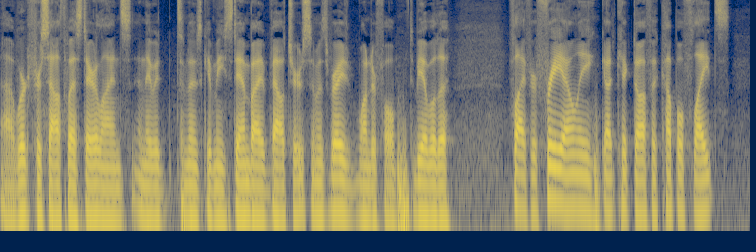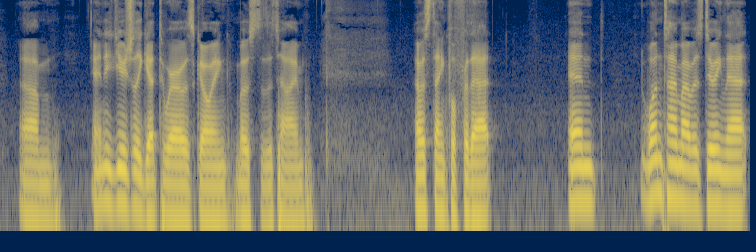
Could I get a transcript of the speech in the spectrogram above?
uh, worked for Southwest Airlines, and they would sometimes give me standby vouchers. And it was very wonderful to be able to fly for free. I only got kicked off a couple flights, um, and you'd usually get to where I was going most of the time. I was thankful for that. And one time I was doing that,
